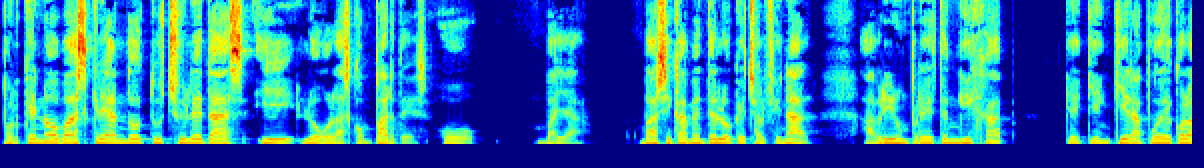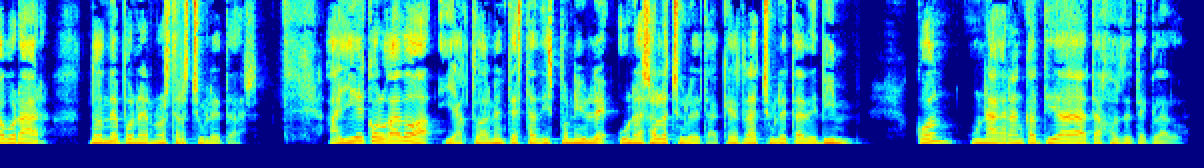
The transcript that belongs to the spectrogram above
¿Por qué no vas creando tus chuletas y luego las compartes? O, vaya, básicamente lo que he hecho al final, abrir un proyecto en GitHub que quien quiera puede colaborar, donde poner nuestras chuletas. Allí he colgado y actualmente está disponible una sola chuleta, que es la chuleta de BIM, con una gran cantidad de atajos de teclado.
